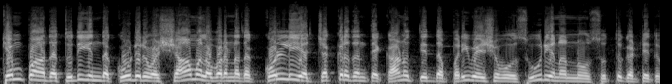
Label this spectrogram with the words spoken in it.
ಕೆಂಪಾದ ತುದಿಯಿಂದ ಕೂಡಿರುವ ಶ್ಯಾಮಲ ವರ್ಣದ ಕೊಳ್ಳಿಯ ಚಕ್ರದಂತೆ ಕಾಣುತ್ತಿದ್ದ ಪರಿವೇಶವು ಸೂರ್ಯನನ್ನು ಸುತ್ತುಗಟ್ಟಿತು.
